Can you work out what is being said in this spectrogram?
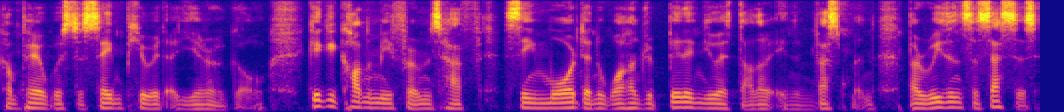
compared with the same period a year ago. Gig economy firms have seen more than 100 billion US dollar in investment but recent successes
